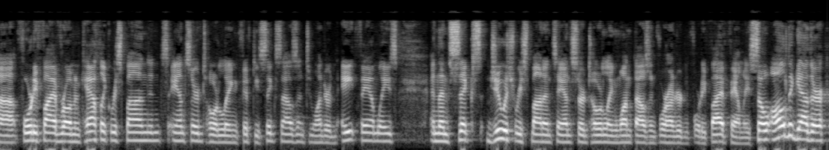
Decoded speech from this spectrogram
Uh, 45 Roman Catholic respondents answered, totaling 56,208 families. And then six Jewish respondents answered, totaling 1,445 families. So altogether,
